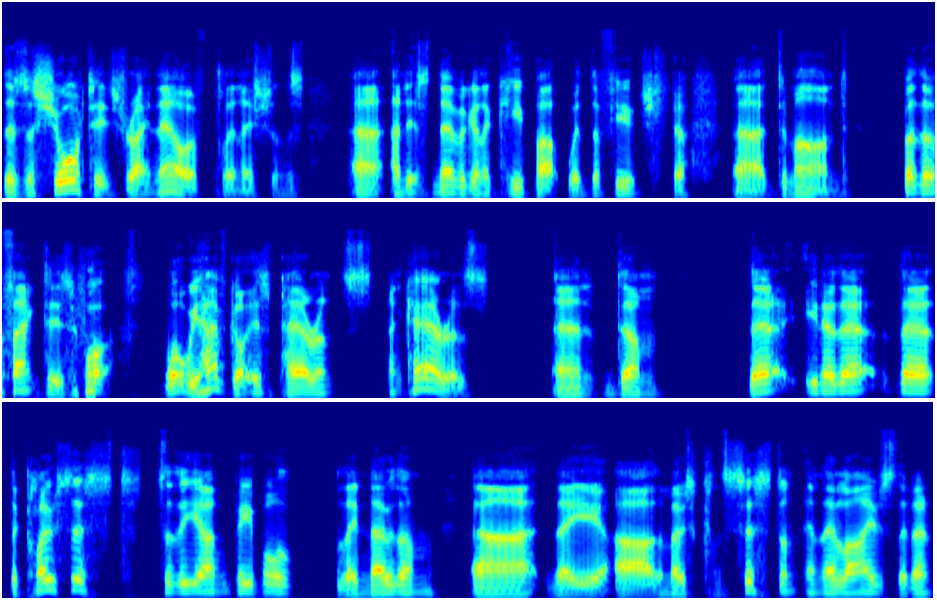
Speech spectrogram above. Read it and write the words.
there's a shortage right now of clinicians uh, and it's never going to keep up with the future uh, demand. But the fact is, what what we have got is parents and carers, and um, they're you know they're they're the closest to the young people. They know them. Uh, they are the most consistent in their lives. They don't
